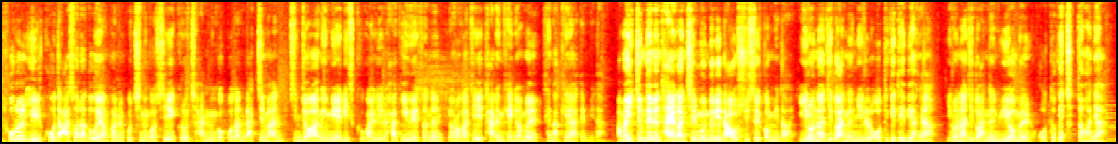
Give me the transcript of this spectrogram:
소를 잃고 나서라도 외양간을 고치는 것이 그렇지 않는 것보다는 낫지만 진정한 의미의 리스크 관리를 하기 위해서는 여러 가지 다른 개념을 생각해야 됩니다. 아마 이쯤 되면 다양한 질문들이 나올 수 있을 겁니다. 일어나지도 않는 일을 어떻게 대비하냐? 일어나지도 않는 위험을 어떻게 측정하냐?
